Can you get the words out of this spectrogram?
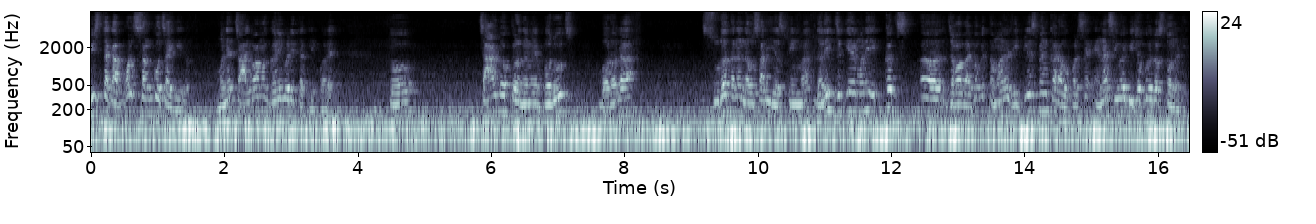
વીસ ટકા બોલ સંકોચાઈ ગયેલો. મને ચાલવામાં ઘણી બધી તકલીફ પડે. તો ચાર ડોક્ટરો મેં ભરૂચ, બરોડા, સુરત અને નવસારી યશવીનમાં દરેક જગ્યાએ મને એક જ જવાબ આપ્યો કે તમારે રિપ્લેસમેન્ટ કરાવવું પડશે. એના સિવાય બીજો કોઈ રસ્તો નથી.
